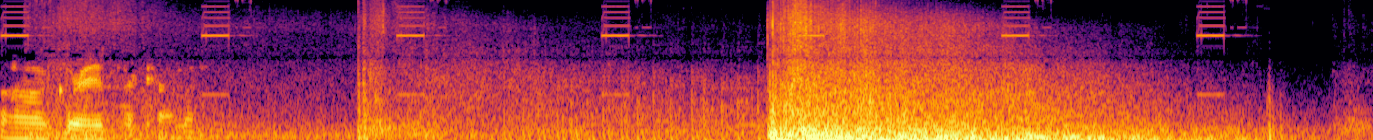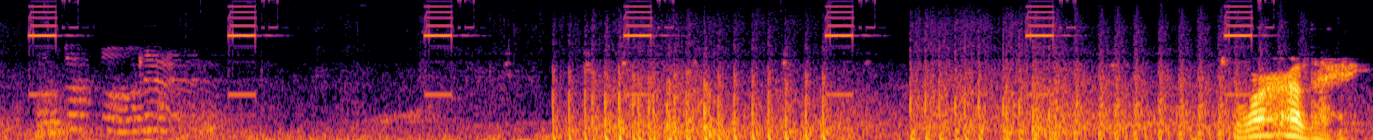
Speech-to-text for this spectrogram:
Oh, great, they're coming. Where are they?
